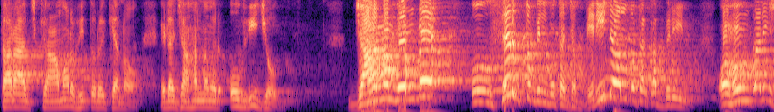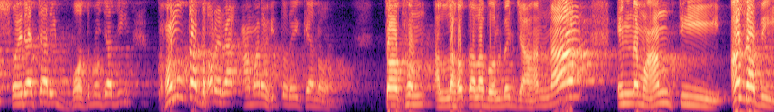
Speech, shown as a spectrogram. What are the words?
তারা আজকে আমার ভিতরে কেন? এটা জাহান্নামের অভিযোগ। জাহান্নাম বলবে ও ফের তো বিল মোতাজাব্বিরিন আল মুতাকাব্বিরিন। অহংকারী, স্বৈরাচারী, বদমেজাজি ক্ষমতা ধরেরা আমার ভিতরে কেন? তখন আল্লাহ তালা বলবে জাহান্নাম, ইন্নাম আন্তি আজাবি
